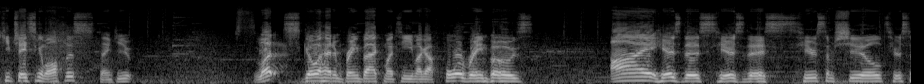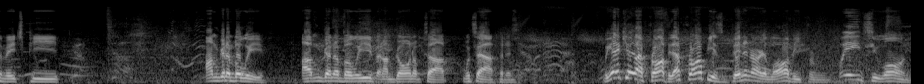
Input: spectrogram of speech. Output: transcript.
keep chasing him off this. Thank you. Let's go ahead and bring back my team. I got four rainbows. I, here's this, here's this, here's some shields, here's some HP. I'm gonna believe. I'm gonna believe, and I'm going up top. What's happening? We gotta kill that Froppy. That Froppy has been in our lobby for way too long.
